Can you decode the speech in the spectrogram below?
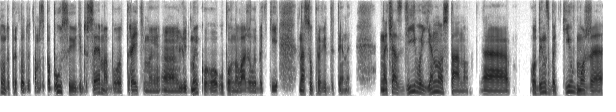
ну до прикладу, там з бабусею, дідусем або третіми е, людьми, кого уповноважили батьки на супровід дитини. На час дії воєнного стану е, один з батьків може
